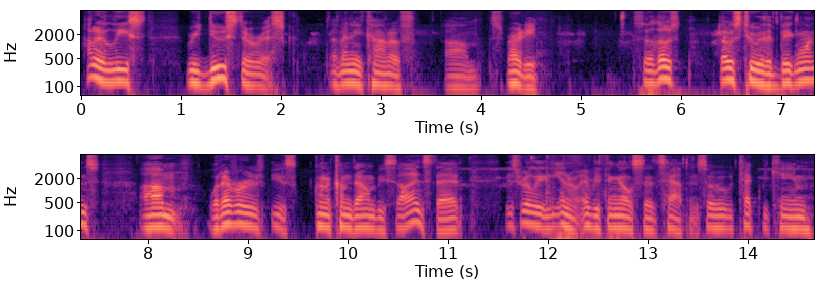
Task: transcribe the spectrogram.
how to at least reduce the risk of any kind of um, spreading. So those those two are the big ones. Um, whatever is going to come down besides that is really you know everything else that's happened. So tech became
